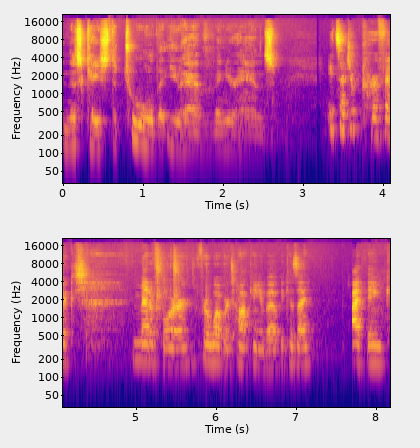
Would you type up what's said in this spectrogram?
in this case the tool that you have in your hands It's such a perfect metaphor for what we're talking about because I I think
